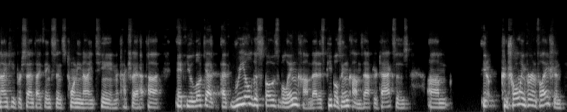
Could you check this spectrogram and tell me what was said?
19%, I think, since 2019. Actually, uh, if you look at at real disposable income, that is people's incomes after taxes, um, you know, controlling for inflation,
